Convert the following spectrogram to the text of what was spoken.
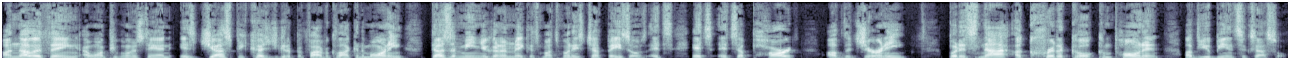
another thing I want people to understand is just because you get up at five o'clock in the morning doesn't mean you're going to make as much money as Jeff Bezos. It's it's it's a part of the journey, but it's not a critical component of you being successful.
